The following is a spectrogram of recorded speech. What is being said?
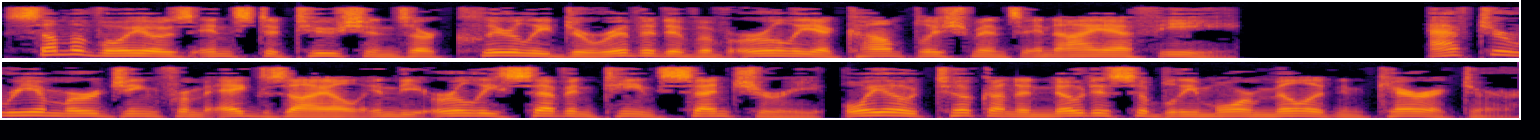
Some of Oyo's institutions are clearly derivative of early accomplishments in IFE. After re-emerging from exile in the early 17th century, Oyo took on a noticeably more militant character.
